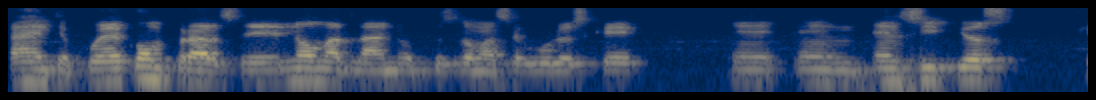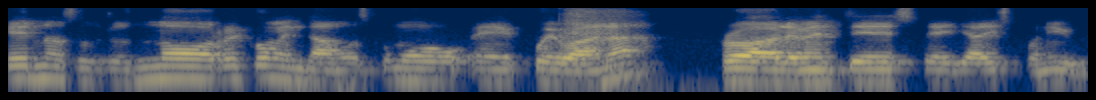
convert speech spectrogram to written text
la gente puede comprarse Nomadland, pues lo más seguro es que eh, en, en, sitios que nosotros no recomendamos como eh, Cuevana, probablemente esté ya disponible.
